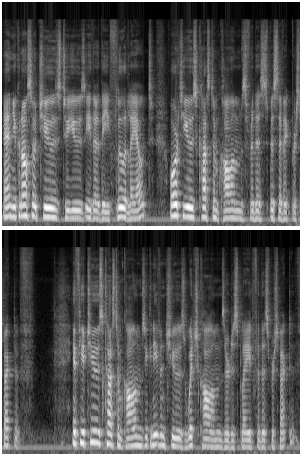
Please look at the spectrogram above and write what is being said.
And you can also choose to use either the Fluid layout or to use custom columns for this specific perspective. If you choose custom columns, you can even choose which columns are displayed for this perspective.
